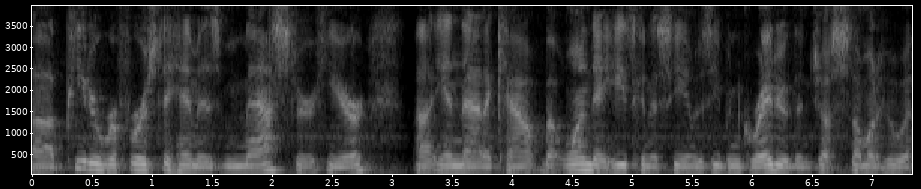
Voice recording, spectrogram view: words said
Uh, Peter refers to him as master here uh, in that account, but one day he's going to see him as even greater than just someone who uh,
